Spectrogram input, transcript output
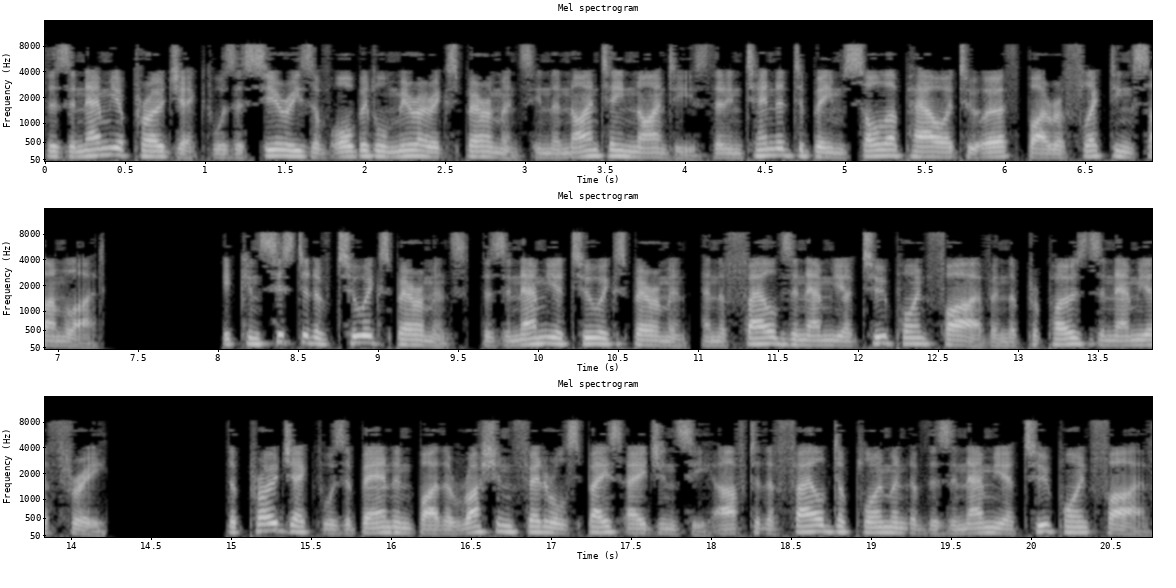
The Znamia project was a series of orbital mirror experiments in the 1990s that intended to beam solar power to Earth by reflecting sunlight. It consisted of two experiments, the Znamia 2 experiment, and the failed Znamia 2.5 and the proposed Znamia 3. The project was abandoned by the Russian Federal Space Agency after the failed deployment of the Znamia 2.5.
